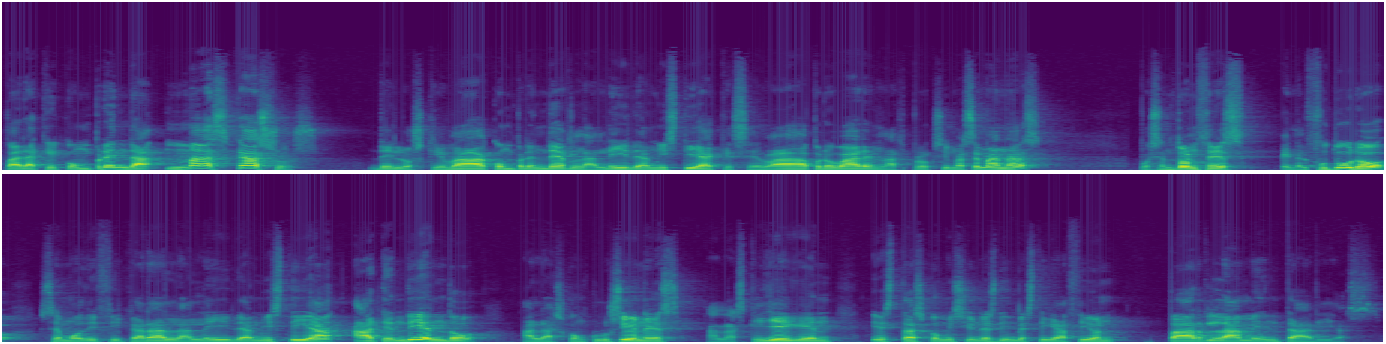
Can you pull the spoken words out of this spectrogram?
para que comprenda más casos de los que va a comprender la ley de amnistía que se va a aprobar en las próximas semanas, pues entonces, en el futuro, se modificará la ley de amnistía atendiendo a las conclusiones a las que lleguen estas comisiones de investigación parlamentarias.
